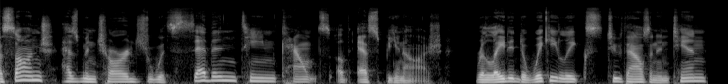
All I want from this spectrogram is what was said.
Assange has been charged with 17 counts of espionage related to WikiLeaks' 2010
